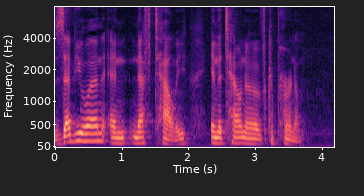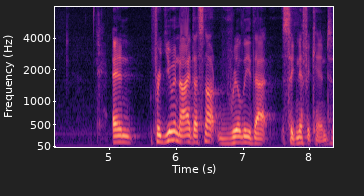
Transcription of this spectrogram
Zebulun and Naphtali in the town of Capernaum. And for you and I, that's not really that significant,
